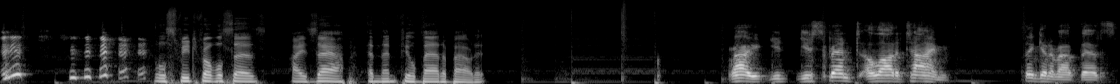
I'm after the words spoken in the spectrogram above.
Little speech bubble says, I zap and then feel bad about it. Wow, you you spent a lot of time thinking about this.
